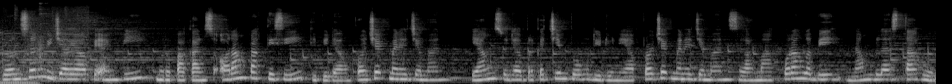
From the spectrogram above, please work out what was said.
Bronson Wijaya PMP merupakan seorang praktisi di bidang project management yang sudah berkecimpung di dunia project management selama kurang lebih 16 tahun.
